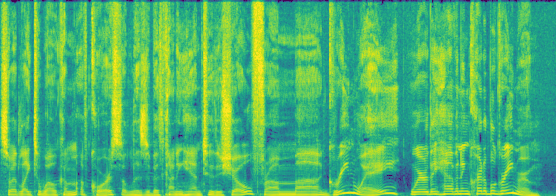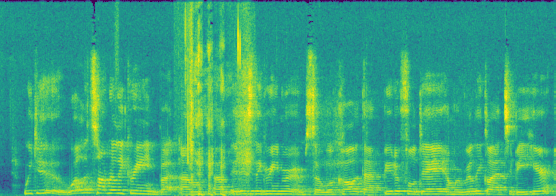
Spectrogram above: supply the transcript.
So I'd like to welcome, of course, Elizabeth Cunningham to the show from uh, Greenway, where they have an incredible green room. We do. Well, it's not really green, but um, um, it is the green room. So we'll call it that beautiful day, and we're really glad to be here.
